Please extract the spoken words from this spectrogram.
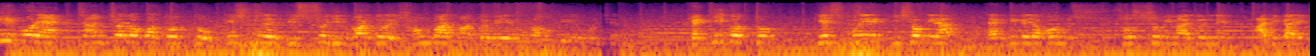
একের পর এক চাঞ্চল্যকর তথ্য কেশপুরের বিশ্বজিৎ বরদলৈ সংবাদ মাধ্যমের মুখোমুখি হয়ে বলছেন? কি তথ্য? কেশপুরের কৃষকেরা একদিকে যখন শস্য বীমার জন্য আধিকারিক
